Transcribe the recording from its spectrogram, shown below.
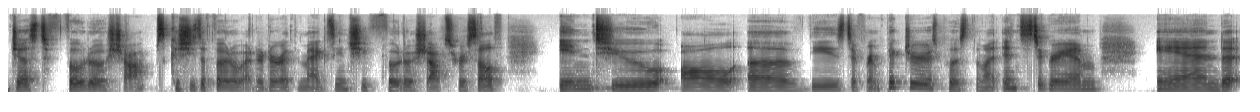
just photoshops, because she's a photo editor at the magazine, she photoshops herself into all of these different pictures, posts them on Instagram, and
